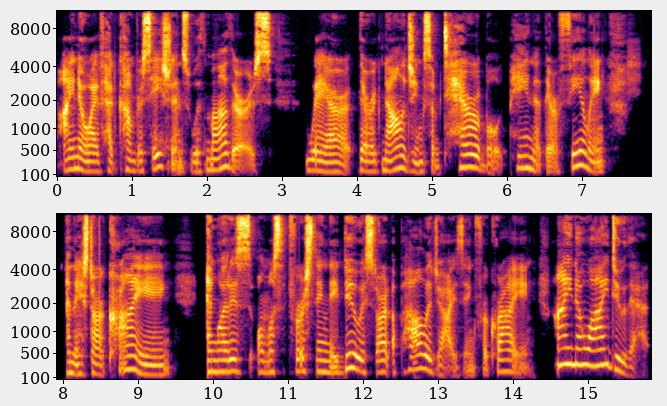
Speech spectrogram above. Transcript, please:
I know I've had conversations with mothers where they're acknowledging some terrible pain that they're feeling and they start crying and what is almost the first thing they do is start apologizing for crying. I know I do that.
